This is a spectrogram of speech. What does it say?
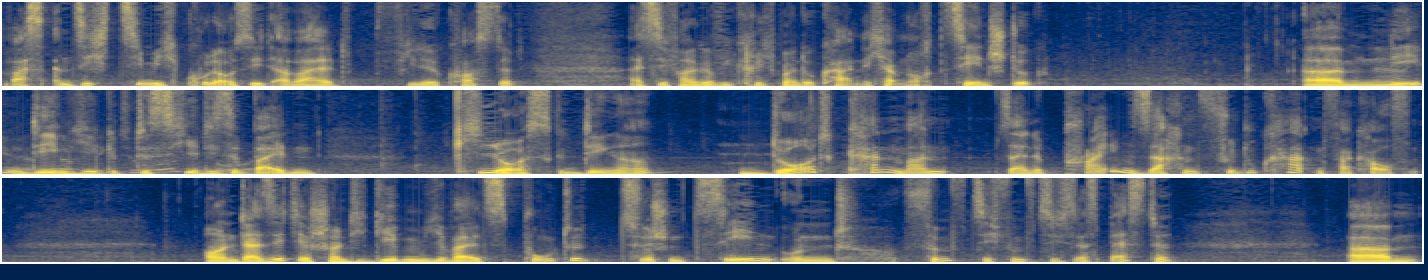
Was an sich ziemlich cool aussieht, aber halt viele kostet. Als die Frage, wie kriegt man Dukaten? Ich habe noch 10 Stück. Ähm, neben dem hier gibt es hier diese beiden Kiosk-Dinger. Dort kann man seine Prime-Sachen für Dukaten verkaufen. Und da seht ihr schon, die geben jeweils Punkte zwischen 10 und 50. 50 ist das Beste. Ähm,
